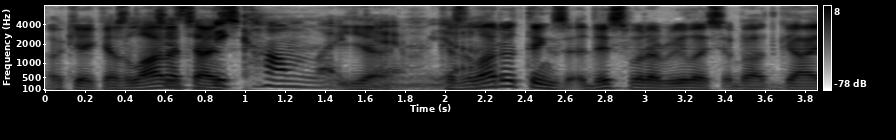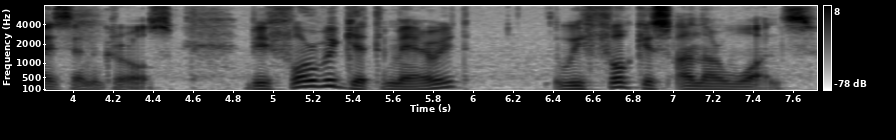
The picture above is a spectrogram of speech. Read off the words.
Okay, because a lot Just of times, become like yeah, him. because yeah. a lot of things, this is what I realize about guys and girls. Before we get married, we focus on our wants.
